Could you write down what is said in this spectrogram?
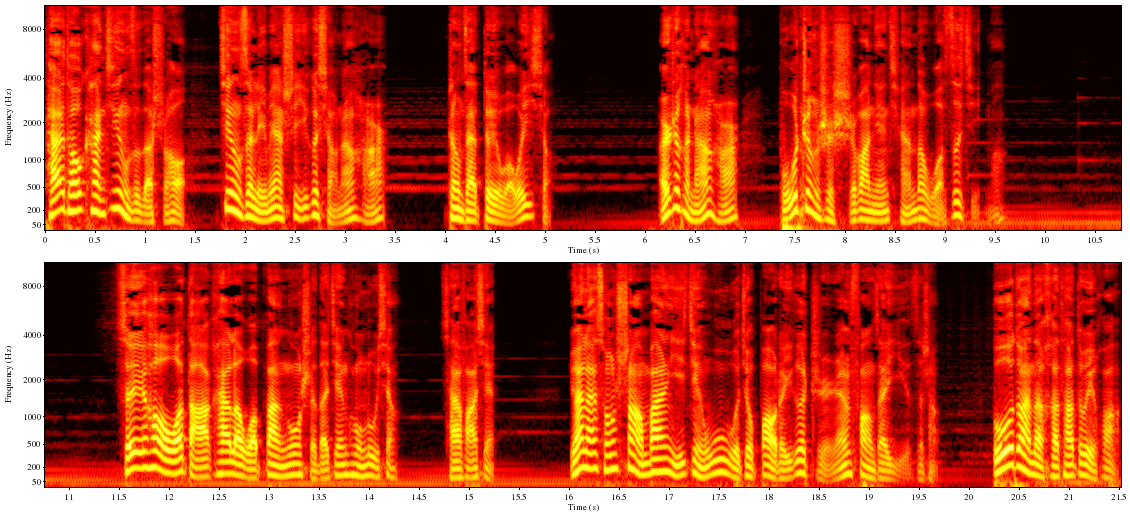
抬头看镜子的时候，镜子里面是一个小男孩，正在对我微笑。而这个男孩，不正是十八年前的我自己吗？随后，我打开了我办公室的监控录像，才发现，原来从上班一进屋我就抱着一个纸人放在椅子上。不断的和他对话，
